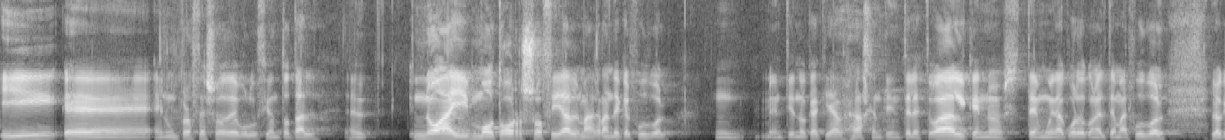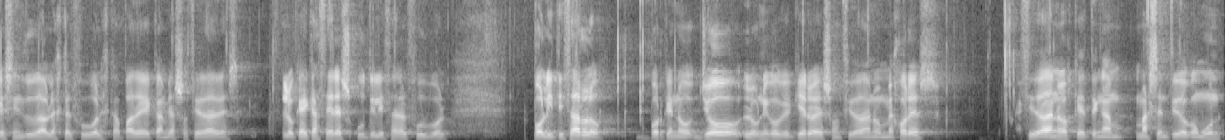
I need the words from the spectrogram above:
y eh, en un proceso de evolución total. Eh, no hay motor social más grande que el fútbol. Mm, entiendo que aquí habrá gente intelectual que no esté muy de acuerdo con el tema del fútbol. Lo que es indudable es que el fútbol es capaz de cambiar sociedades. Lo que hay que hacer es utilizar el fútbol. Politizarlo, ¿por qué no? Yo lo único que quiero es son ciudadanos mejores, ciudadanos que tengan más sentido común,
